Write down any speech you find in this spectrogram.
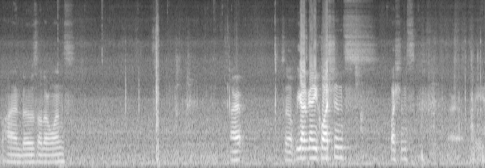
behind those other ones. Alright. So, you guys got any questions? Questions? Alright, let me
